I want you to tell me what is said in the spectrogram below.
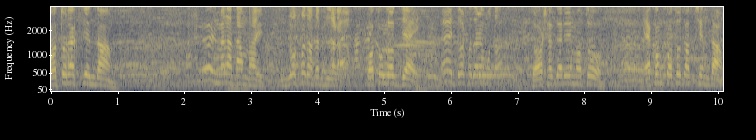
কত রাখছেন দাম? মেলা দাম ভাই দশ হাজার আছে ভেল্লাটা। কত লজ যায় এই দশ হাজারের মতো। দশ হাজারের মতো। এখন কত যাচ্ছেন দাম?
